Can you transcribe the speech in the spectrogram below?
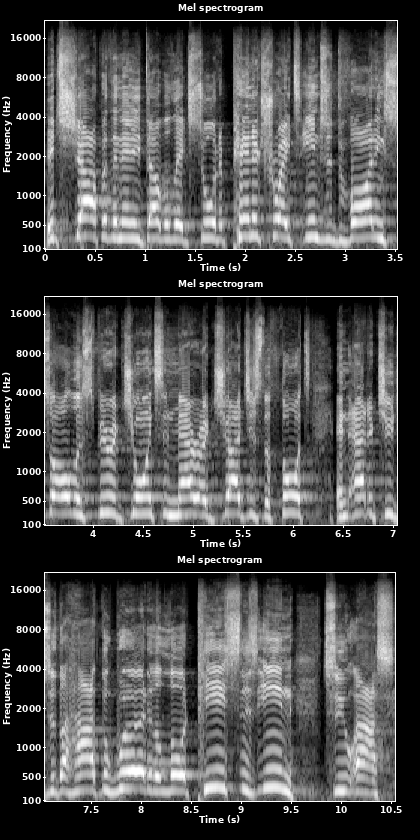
It's sharper than any double-edged sword. It penetrates into dividing soul and spirit, joints and marrow, judges the thoughts and attitudes of the heart. The word of the Lord pierces in to us."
